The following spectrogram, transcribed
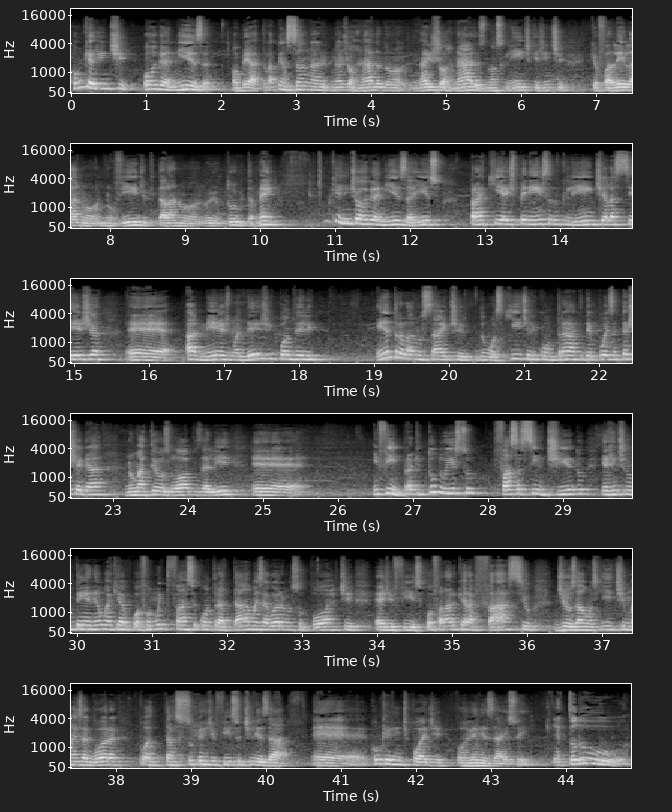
Como que a gente organiza, Alberto, lá pensando na, na jornada do, nas jornadas do nosso cliente, que a gente que eu falei lá no, no vídeo, que está lá no, no YouTube também, como que a gente organiza isso para que a experiência do cliente ela seja é, a mesma desde quando ele entra lá no site do Mosquite, ele contrata, depois até chegar no Matheus Lopes ali, é, enfim, para que tudo isso faça sentido e a gente não tenha nenhuma que pô, foi muito fácil contratar, mas agora no suporte é difícil. Pô, falaram que era fácil de usar o Mosquite, mas agora pô, tá super difícil utilizar. É, como que a gente pode organizar isso aí? É todo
